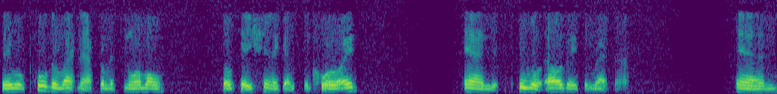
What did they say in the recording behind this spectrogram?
they will pull the retina from its normal location against the choroid, and it will elevate the retina. And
